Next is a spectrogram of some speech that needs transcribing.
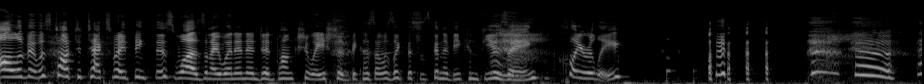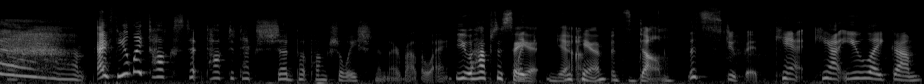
all of it was talk to text, but I think this was. And I went in and did punctuation because I was like, this is going to be confusing. Clearly. I feel like talk to, talk to text should put punctuation in there, by the way. you have to say Like, it. Yeah. You can. It's dumb. That's stupid. Can't can't you like um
